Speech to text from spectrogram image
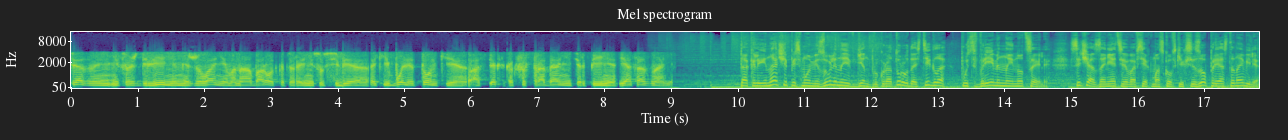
связаны ни с вожделением, ни с желанием, а наоборот, которые несут в себе такие более тонкие аспекты, как сострадание, терпение, терпения и осознания. Так или иначе, письмо Мизулиной в Генпрокуратуру достигло, пусть временной, но цели. Сейчас занятия во всех московских СИЗО приостановили,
